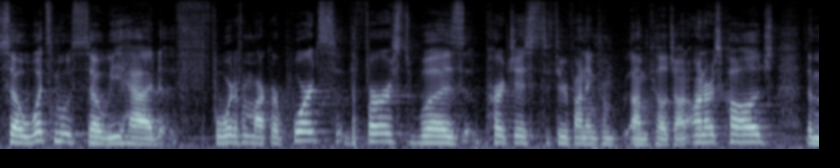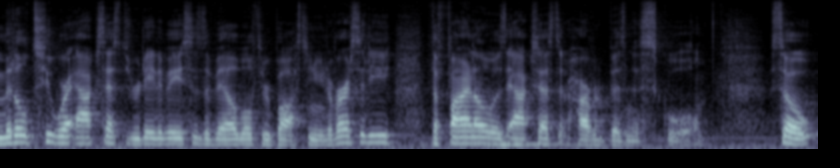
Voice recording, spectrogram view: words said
So what's most, so we had four different market reports. The first was purchased through funding from um, Kilachand Honors College. The middle two were accessed through databases available through Boston University. The final was accessed at Harvard Business School. So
